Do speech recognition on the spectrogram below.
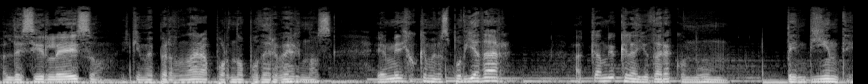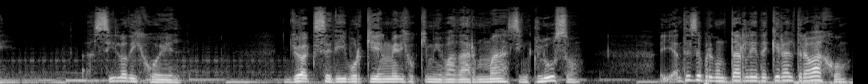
Al decirle eso y que me perdonara por no poder vernos, él me dijo que me los podía dar, a cambio que le ayudara con un pendiente. Así lo dijo él. Yo accedí porque él me dijo que me iba a dar más incluso. Y antes de preguntarle de qué era el trabajo,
